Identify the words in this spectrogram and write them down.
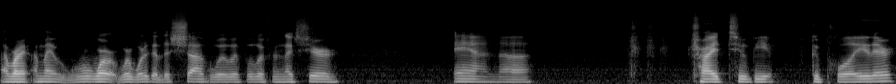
I work. I might work work, work at the shop with, with with him next year. And uh, try to be a good employee there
